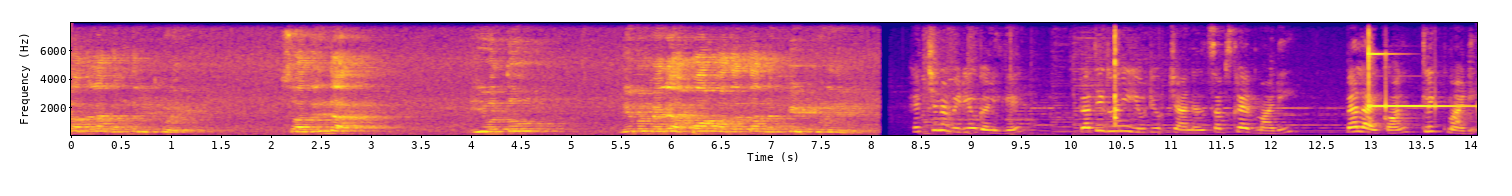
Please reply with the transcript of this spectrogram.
ತಾವೆಲ್ಲ ಗಮನದಲ್ಲಿ ಇಟ್ಕೊಳ್ಳಿ. ಸೊ ಅದರಿಂದ ಇವತ್ತು ನಿಮ್ಮ ಮೇಲೆ ಅಪಾರವಾದಂಥ ನಂಬಿಕೆ ಇಟ್ಕೊಂಡಿದ್ದೀವಿ. ಹೆಚ್ಚಿನ ವಿಡಿಯೋಗಳಿಗೆ ಪ್ರತಿಧ್ವನಿ ಯೂಟ್ಯೂಬ್ ಚಾನೆಲ್ ಸಬ್ಸ್ಕ್ರೈಬ್ ಮಾಡಿ, ಬೆಲ್ ಐಕಾನ್ ಕ್ಲಿಕ್ ಮಾಡಿ.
